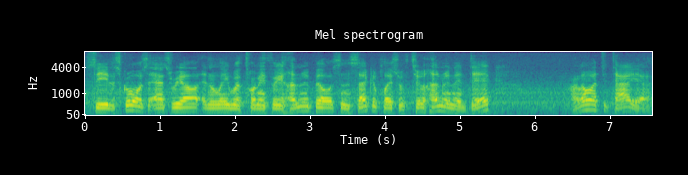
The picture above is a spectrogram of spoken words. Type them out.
See the scores as Real in the lead with 2,300. Bill is in second place with 200 and Dick. I don't know what to tell ya.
